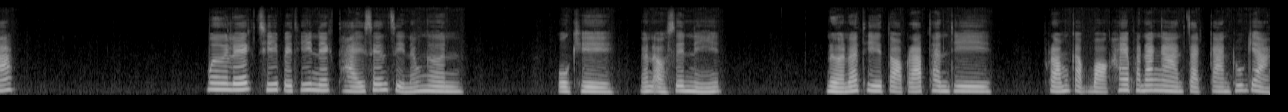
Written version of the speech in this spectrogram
ะ มือเล็กชี้ไปที่เน็กไทเส้นสีน้ำเงิน โอเค งั้นเอาเส้นนี้ เหนือนาทีตอบรับทันที พร้อมกับบอกให้พนักงานจัดการทุกอย่าง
